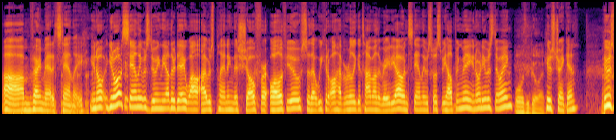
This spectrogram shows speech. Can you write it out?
Um, very mad at Stanley. You know, you know what Stanley was doing the other day while I was planning this show for all of you, so that we could all have a really good time on the radio. And Stanley was supposed to be helping me. You know what he was doing? What was he doing? He was drinking. He was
